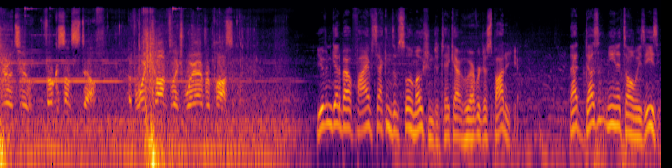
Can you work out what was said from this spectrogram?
Zero two, focus on stealth. Avoid conflict wherever possible. You even get about 5 seconds of slow motion to take out whoever just spotted you. That doesn't mean it's always easy.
